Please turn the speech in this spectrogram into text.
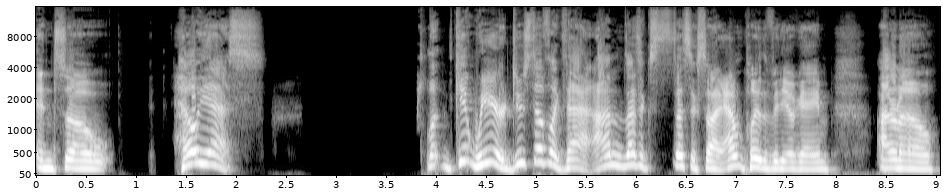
And so hell yes. Get weird do stuff like that. I'm that's that's exciting. I haven't played the video game. I don't know.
